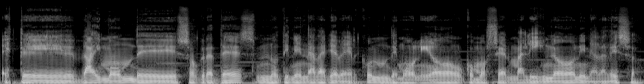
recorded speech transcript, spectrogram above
Este daimon de Sócrates no tiene nada que ver con un demonio como ser maligno ni nada de eso.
